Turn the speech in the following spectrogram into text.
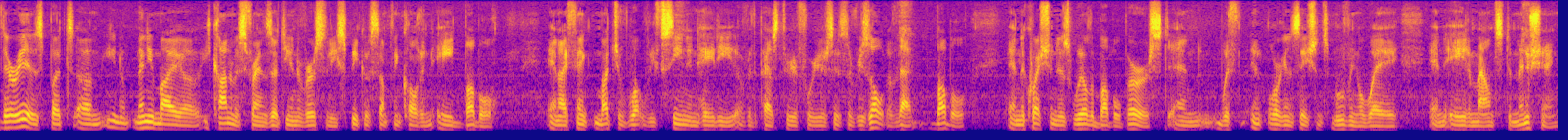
there is, but um, you know, many of my uh, economist friends at the university speak of something called an aid bubble, and I think much of what we've seen in Haiti over the past three or four years is a result of that bubble. And the question is, will the bubble burst? And with organizations moving away and aid amounts diminishing,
